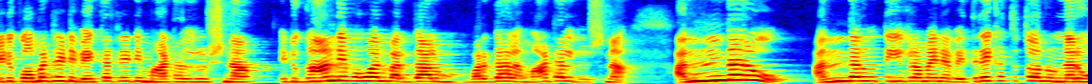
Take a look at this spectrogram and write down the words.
ఇటు కోమటిరెడ్డి వెంకటరెడ్డి మాటలు చూసినా ఇటు గాంధీ భవన్ వర్గాలు వర్గాల మాటలు చూసినా అందరూ అందరూ తీవ్రమైన వ్యతిరేకతతో ఉన్నారు.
